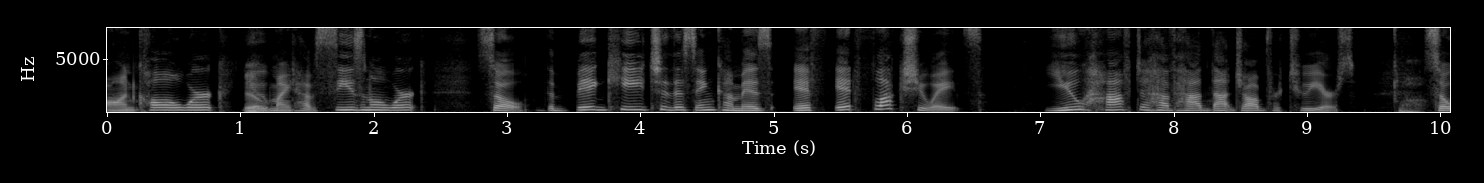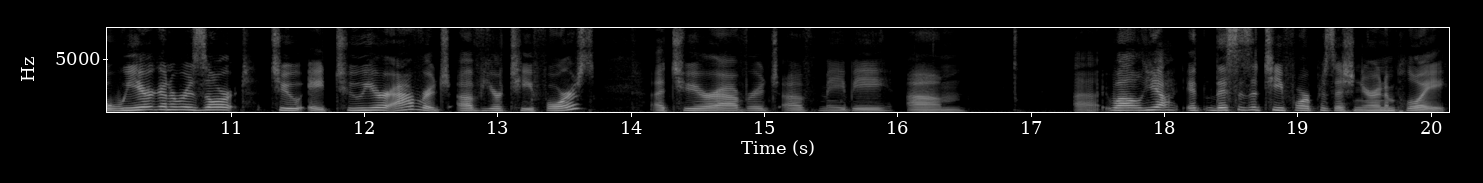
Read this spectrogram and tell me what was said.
on call work, Yep. you might have seasonal work. So, the big key to this income is if it fluctuates, you have to have had that job for two years. So, we are going to resort to a two year average of your T4s, a two year average of maybe, um, uh, well, yeah, it, this is a T4 position. You're an employee.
